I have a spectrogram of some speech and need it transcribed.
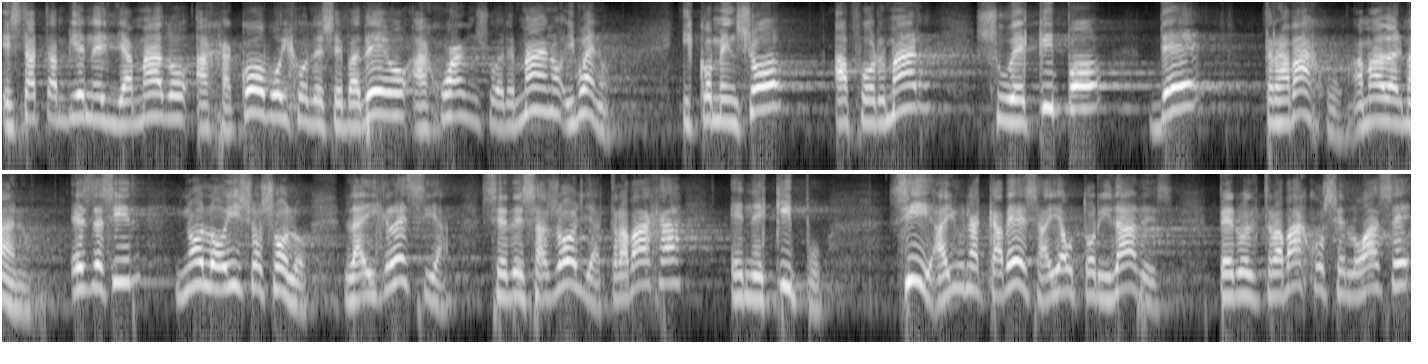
está también el llamado a Jacobo, hijo de Zebadeo, a Juan, su hermano, y bueno, y comenzó a formar su equipo de trabajo, amado hermano. Es decir, no lo hizo solo. La iglesia se desarrolla, trabaja en equipo. Sí, hay una cabeza, hay autoridades, pero el trabajo se lo hace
